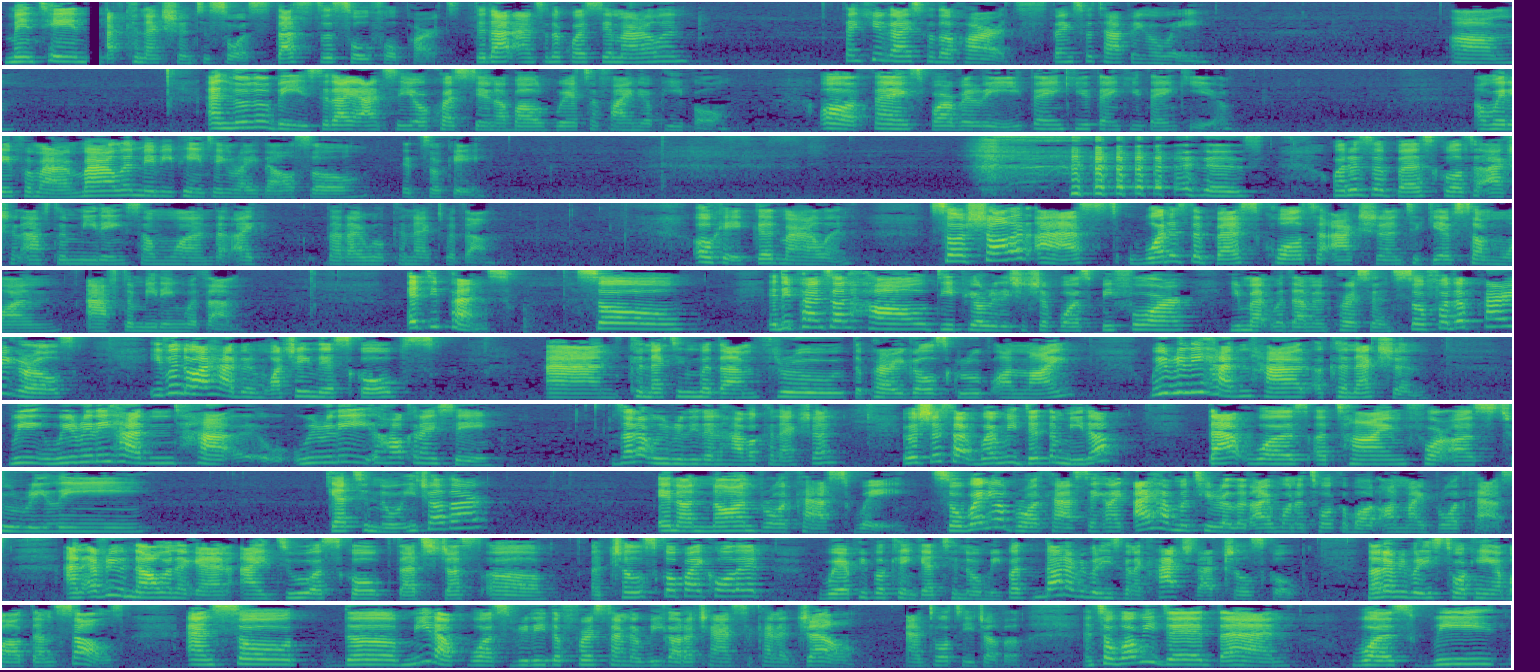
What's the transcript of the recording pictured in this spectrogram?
maintain that connection to source. That's the soulful part. Did that answer the question marilyn? Thank you guys for the hearts. Thanks for tapping away. Um and lulubees did i answer your question about where to find your people oh thanks barbara lee thank you thank you thank you I'm waiting for Marilyn. Marilyn may be painting right now, so it's okay. it is. What is the best call to action after meeting someone that I that I will connect with them? Okay, good, Marilyn. So Charlotte asked, what is the best call to action to give someone after meeting with them? It depends. So it depends on how deep your relationship was before you met with them in person. So for the Perry girls, even though I had been watching their scopes and connecting with them through the Perry Girls group online, we really hadn't had a connection. We we really hadn't had we really how can I say? It's not that we really didn't have a connection. It was just that when we did the meetup, that was a time for us to really get to know each other in a non-broadcast way. So when you're broadcasting, like I have material that I want to talk about on my broadcast. And every now and again, I do a scope that's just a, a chill scope, I call it, where people can get to know me. But not everybody's going to catch that chill scope. Not everybody's talking about themselves. And so the meetup was really the first time that we got a chance to kind of gel and talk to each other. And so what we did then was we,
